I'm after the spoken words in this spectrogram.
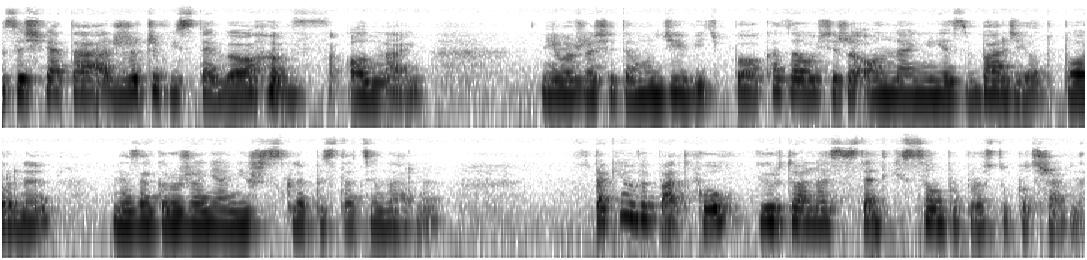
ze świata rzeczywistego w online. Nie można się temu dziwić, bo okazało się, że online jest bardziej odporny na zagrożenia niż sklepy stacjonarne. W takim wypadku wirtualne asystentki są po prostu potrzebne.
